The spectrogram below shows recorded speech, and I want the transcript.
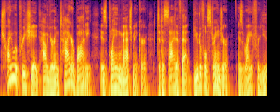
try to appreciate how your entire body is playing matchmaker to decide if that beautiful stranger is right for you.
